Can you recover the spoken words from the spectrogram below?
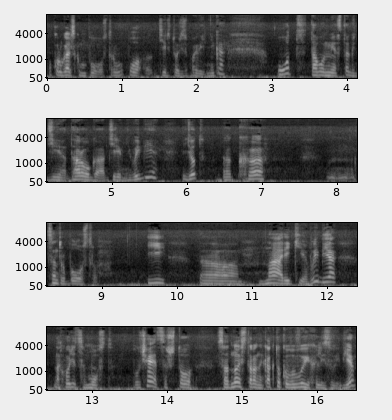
по Кургальскому полуострову, по территории заповедника, от того места, где дорога от деревни Выбия идет э, к центру полуострова. И э, на реке Выбия находится мост. Получается, что с одной стороны, как только вы выехали из Выбия,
